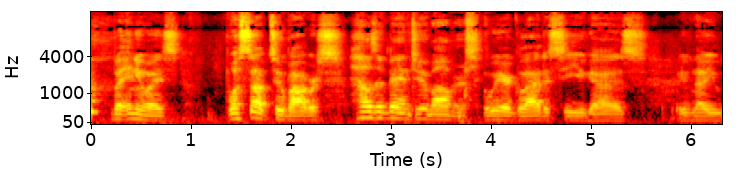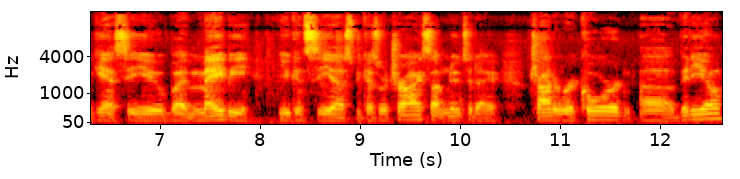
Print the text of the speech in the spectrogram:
know. But anyways, what's up, two bobbers? How's it been, two bobbers? We are glad to see you guys, even though you can't see you, but maybe you can see us because we're trying something new today. trying to record uh, video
